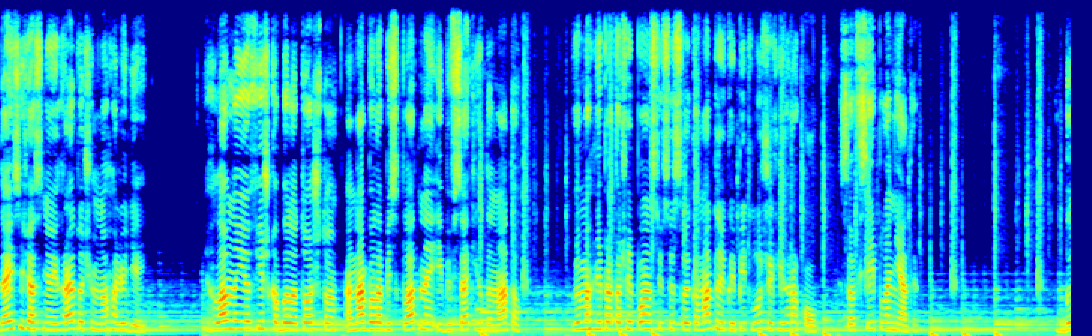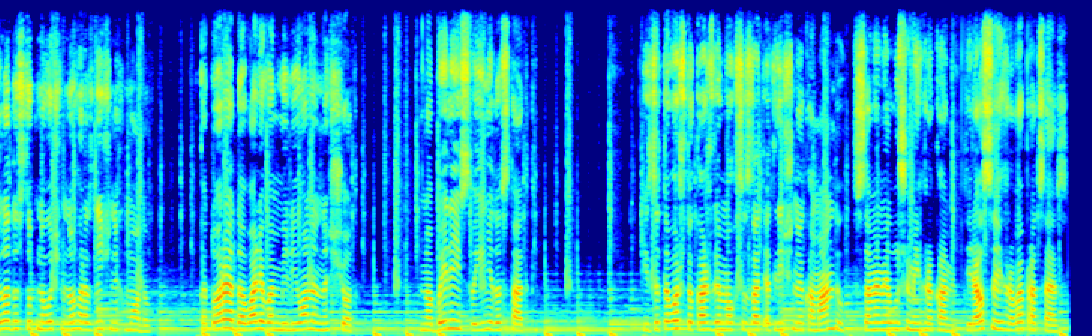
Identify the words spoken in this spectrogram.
Да и сейчас в нее играет очень много людей. Главная ее фишка была то, что она была бесплатная и без всяких донатов. Вы могли прокачать полностью всю свою команду и купить лучших игроков со всей планеты. Было доступно очень много различных модов, которые давали вам миллионы на счет. Но были и свои недостатки. Из-за того, что каждый мог создать отличную команду с самыми лучшими игроками, терялся игровой процесс.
